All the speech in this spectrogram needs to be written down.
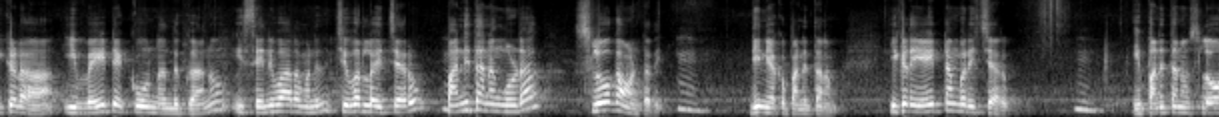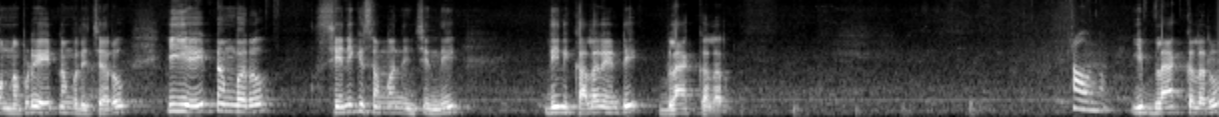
ఇక్కడ ఈ వెయిట్ ఎక్కువ ఉన్నందుకు గాను ఈ శనివారం అనేది చివరిలో ఇచ్చారు. పనితనం కూడా స్లోగా ఉంటుంది. దీని యొక్క పనితనం. ఇక్కడ ఎయిట్ నెంబర్ ఇచ్చారు. ఈ పనితనం స్లో ఉన్నప్పుడు ఎయిట్ నెంబర్ ఇచ్చారు. ఈ ఎయిట్ నెంబరు శనికి సంబంధించింది. దీని కలర్ ఏంటి? బ్లాక్ కలర్ అవును. ఈ బ్లాక్ కలరు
